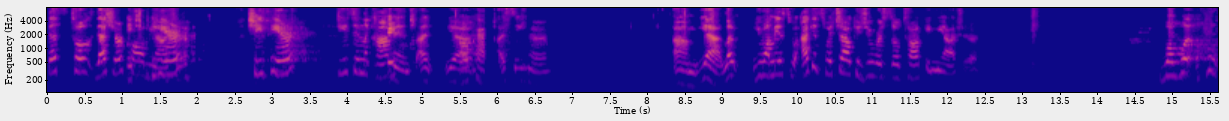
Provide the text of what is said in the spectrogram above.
That's totally that's your call, she here? She's here. She's in the comments. I yeah. Okay. I seen her. Um. Yeah. Let you want me to? Sw- I can switch out because you were still talking, Miasha. Well, what who,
